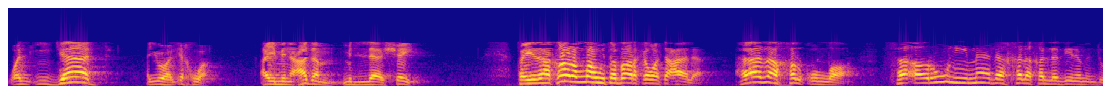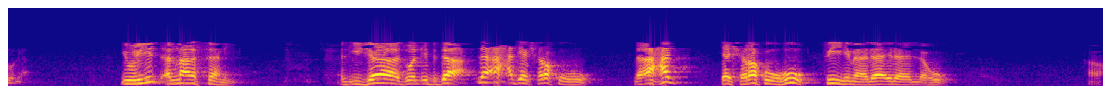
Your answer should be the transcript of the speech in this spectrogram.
والإيجاد أيها الإخوة أي من عدم من لا شيء. فإذا قال الله تبارك وتعالى هذا خلق الله فأروني ماذا خلق الذين من دونه. يريد المعنى الثاني الإيجاد والإبداع. لا أحد يشركه لا أحد يشركه فيهما لا إله إلا هو. آه.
